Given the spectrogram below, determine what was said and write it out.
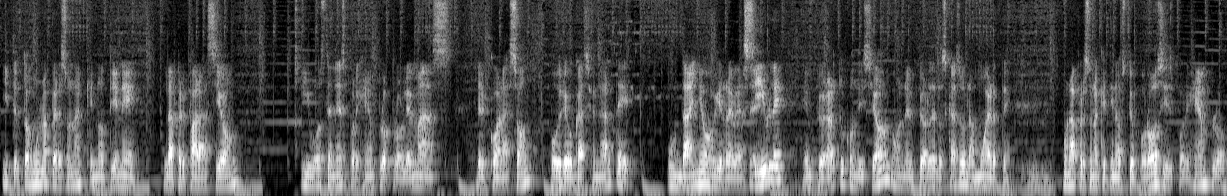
y te toma una persona que no tiene la preparación y vos tenés, por ejemplo, problemas del corazón, podría ocasionarte un daño irreversible, empeorar tu condición o en el peor de los casos la muerte una persona que tiene osteoporosis, por ejemplo,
